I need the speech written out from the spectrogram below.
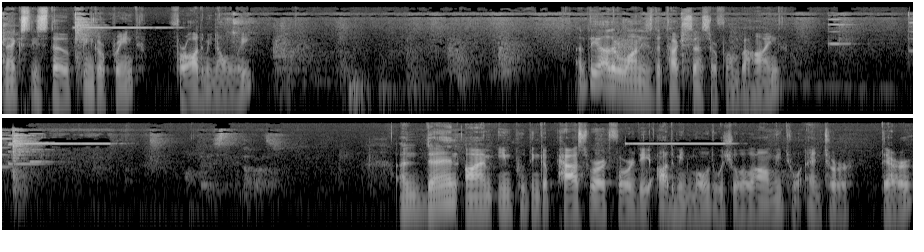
Next is the fingerprint for admin only. And the other one is the touch sensor from behind. And then I'm inputting a password for the admin mode, which will allow me to enter there.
